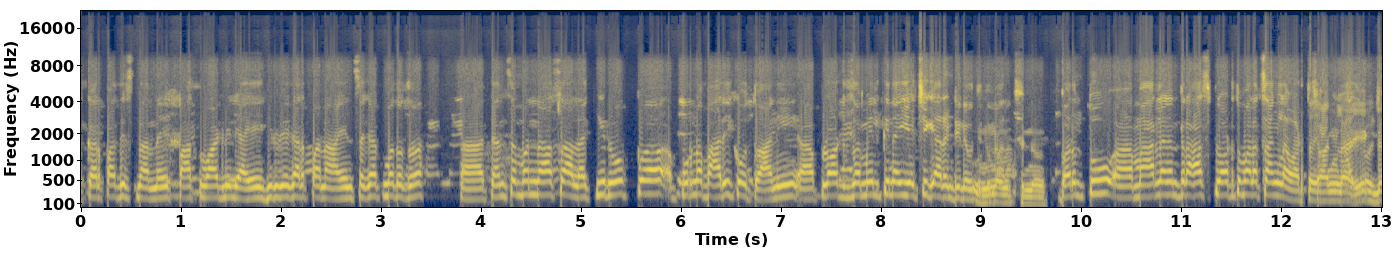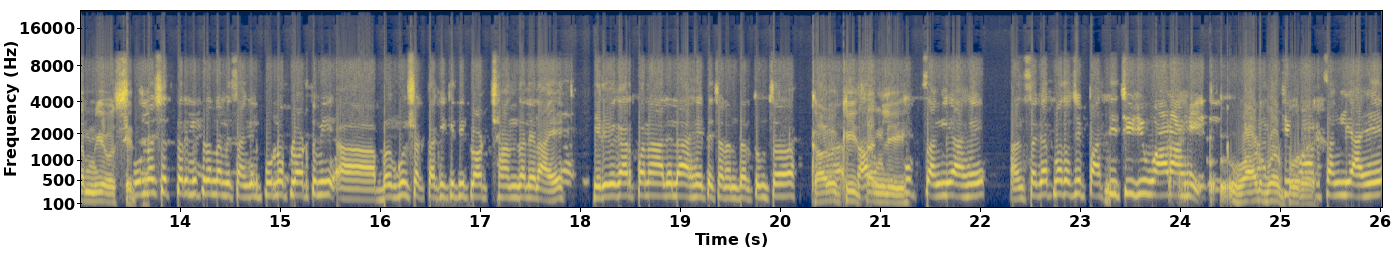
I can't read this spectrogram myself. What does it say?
करपा दिसणार नाही पात वाढलेली आहे हिरवेगारपणा आहे सगळ्यात महत्वाचं त्यांचं म्हणणं असं आलं की रोप पूर्ण बारीक होतं आणि प्लॉट जमेल की नाही याची गॅरंटी नव्हती तुम्हाला. परंतु अ, मारल्यानंतर आज प्लॉट तुम्हाला चांगला वाटतोय. चांगला. एकदम व्यवस्थित. पूर्ण शेतकरी मित्रांना मी सांगेल पूर्ण प्लॉट तुम्ही अं, बघू शकता की किती प्लॉट छान झालेला आहे. हिरवेगारपणा आलेला आहे त्याच्यानंतर तुमचं अं, काळोखी चांगली. खूप चांगली आहे. आणि सगळ्यात महत्वाची पातीची जी वाढ आहे वाढ पातीची भरपूर वाढ आहे चांगली आहे.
